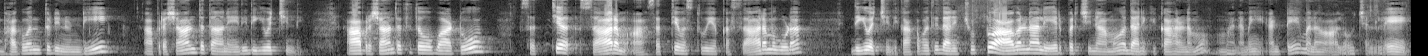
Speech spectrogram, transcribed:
భగవంతుడి నుండి ఆ ప్రశాంతత అనేది దిగి వచ్చింది ఆ ప్రశాంతతతో పాటు సత్య సారము ఆ సత్య వస్తువు యొక్క సారము కూడా దిగి వచ్చింది కాకపోతే దాని చుట్టూ ఆవరణాలు ఏర్పరిచినాము. దానికి కారణము మనమే అంటే మన ఆలోచనలే.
